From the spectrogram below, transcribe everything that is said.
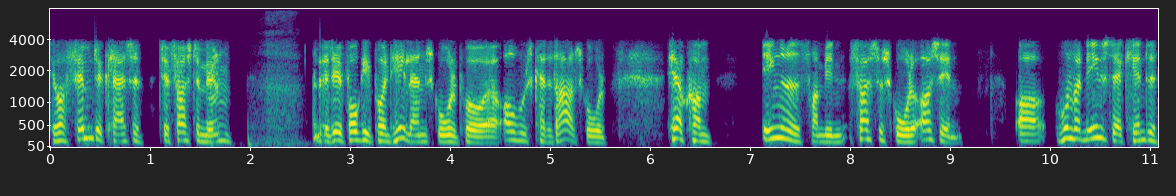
det var femte klasse til første mellem. Det foregik på en helt anden skole, på uh, Aarhus Katedralskole. Her kom Ingrid fra min første skole også ind, og hun var den eneste, jeg kendte.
